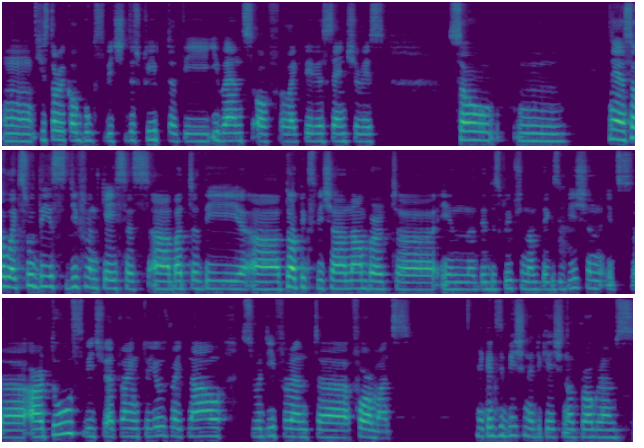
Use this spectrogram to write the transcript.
um, historical books which describe the events of like previous centuries. So. Um, yeah, so like through these different cases, uh, but the uh, topics which are numbered uh, in the description of the exhibition, it's uh, our tools which we are trying to use right now through different uh, formats, like exhibition, educational programs,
